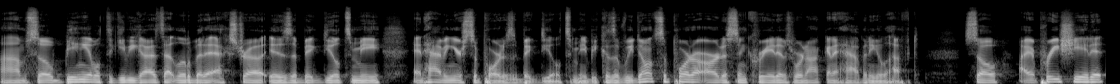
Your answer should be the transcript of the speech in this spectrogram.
Um, so being able to give you guys that little bit of extra is a big deal to me, and having your support is a big deal to me because if we don't support our artists and creatives, we're not going to have any left. So I appreciate it.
